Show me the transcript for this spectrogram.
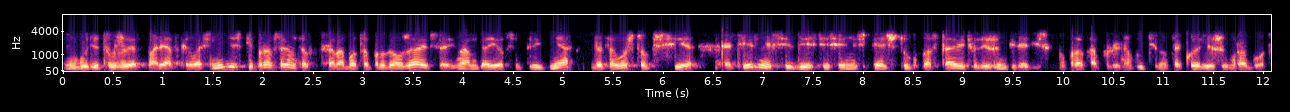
будет уже порядка 80%. Работа продолжается, и нам дается три дня для того, чтобы все котельные, все 275 штук поставить в режим периодического протапливания, выйти на такой режим работы.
